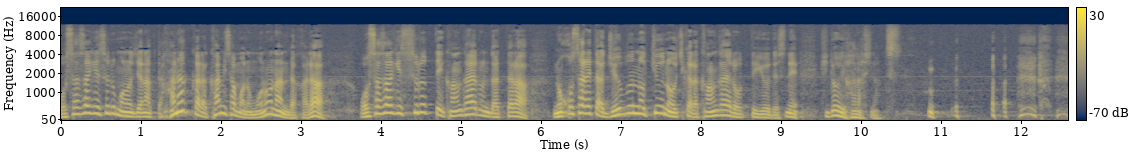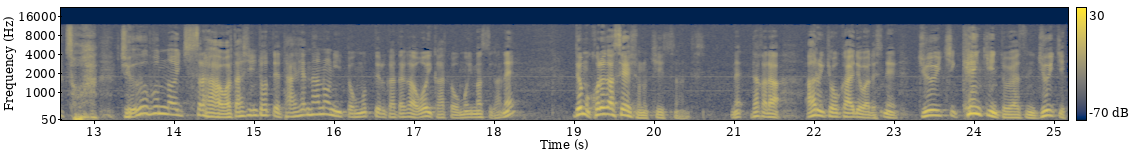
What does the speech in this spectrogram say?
お捧げするものじゃなくて花から神様のものなんだからお捧げするって考えるんだったら残された10分の9のうちから考えろっていうですねひどい話なんです。そう10分の1すら私にとって大変なのにと思っている方が多いかと思いますがね。でもこれが聖書の記述なんです、ね、だからある教会ではですね11献金と言わずに11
